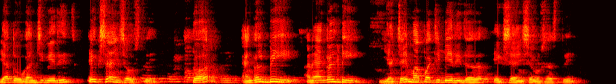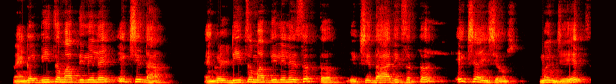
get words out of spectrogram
या दोघांची बेरीज एकशे ऐंशी असते. तर अँगल बी आणि अँगल डी याच्याही मापाची बेरीज एकशे ऐंशी अंश असते. अँगल बीचं माप दिलेलं आहे एकशे दहा. अँगल डीचं माप दिलेलं आहे सत्तर. एकशे दहा अधिक सत्तर एकशे ऐंशी अंश. म्हणजेच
